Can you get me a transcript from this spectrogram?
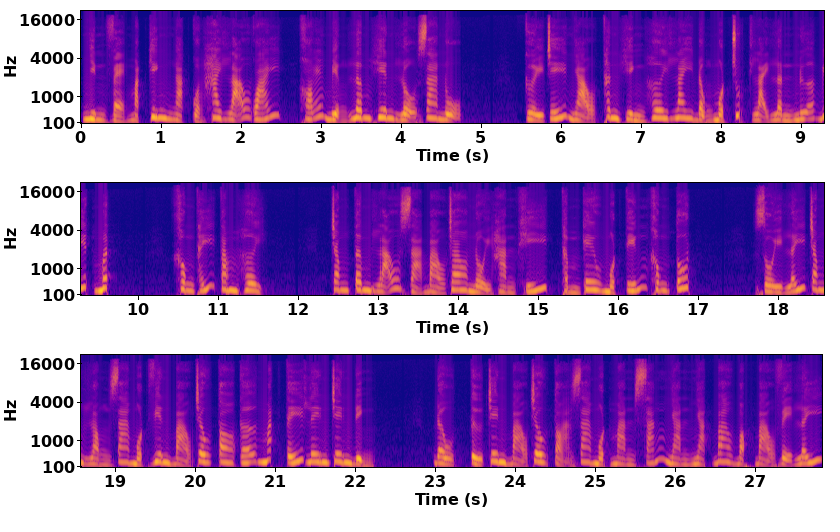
Nhìn vẻ mặt kinh ngạc của hai lão quái, khóe miệng lâm hiên lộ ra nụ. Cười chế nhạo thân hình hơi lay động một chút lại lần nữa biết mất. Không thấy tâm hơi. Trong tâm lão giả bào cho nổi hàn khí, thầm kêu một tiếng không tốt. Rồi lấy trong lòng ra một viên bảo châu to cỡ mắt tế lên trên đỉnh. Đầu từ trên bảo châu tỏa ra một màn sáng nhàn nhạt bao bọc bảo vệ lấy.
